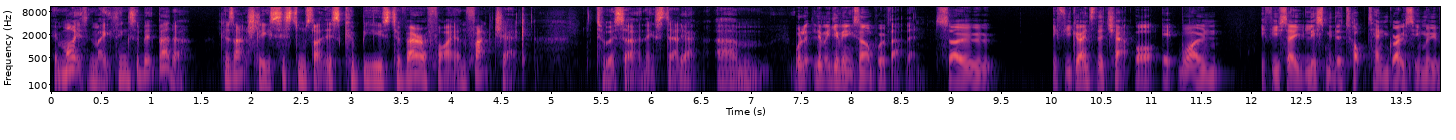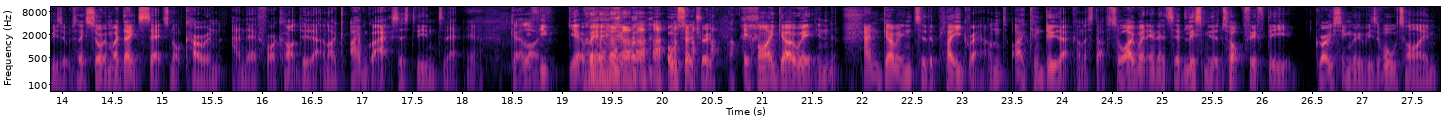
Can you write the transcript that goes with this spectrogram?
It might make things a bit better because actually systems like this could be used to verify and fact check to a certain extent. Yeah. Um, well, let me give you an example of that then. So, if you go into the chatbot, it won't. If you say list me the top ten grossing movies, it will say sorry, my data set's not current, and therefore I can't do that, and I, I haven't got access to the internet. Yeah. Get a If life. you, yeah, yeah, also true. If I go in and go into the playground, I can do that kind of stuff. So I went in and said, list me the top 50 grossing movies of all time,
